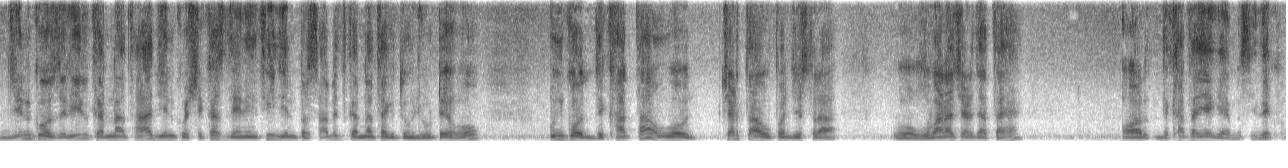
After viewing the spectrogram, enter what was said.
جن کو ذلیل کرنا تھا، جن کو شکست دینی تھی، جن پر ثابت کرنا تھا کہ تم جھوٹے ہو، ان کو دکھاتا، وہ چڑھتا اوپر جس طرح وہ غبارہ چڑھ جاتا ہے۔ اور دکھاتا یہ گیا مسیح، دیکھو۔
